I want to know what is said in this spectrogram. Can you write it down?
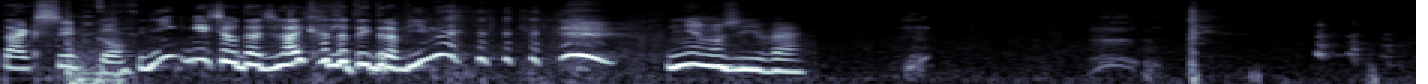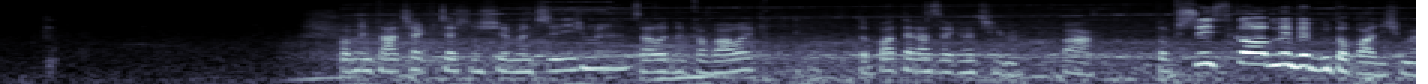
Tak szybko. Nikt nie chciał dać lajka dla tej drabiny? Niemożliwe. Pamiętacie, jak wcześniej się męczyliśmy? Cały ten kawałek? To pa, teraz jak lecimy. Pa. To wszystko my wybudowaliśmy.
